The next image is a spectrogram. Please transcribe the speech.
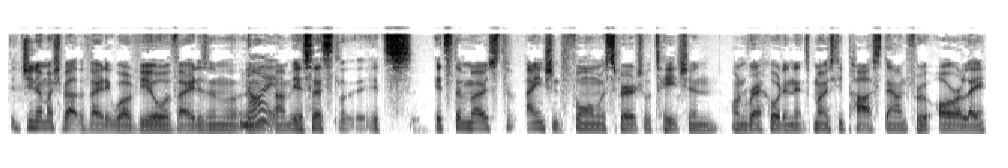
Do you know much about the Vedic worldview or Vedism? No. Um, yes, that's it's it's the most ancient form of spiritual teaching on record, and it's mostly passed down through orally.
